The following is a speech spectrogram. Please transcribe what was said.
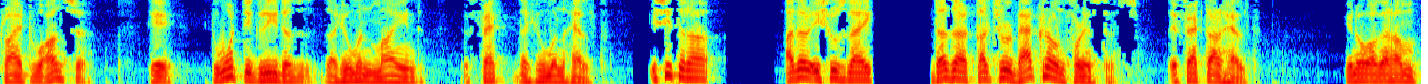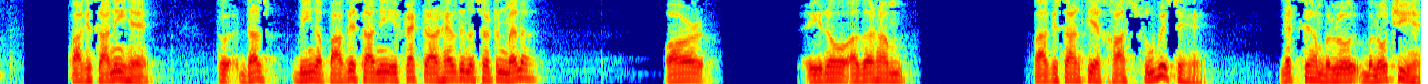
try to answer کہ to what degree does the human mind affect the human health اسی طرح other issues like does our cultural background for instance affect our health you know اگر ہم پاکستانی ہیں، تو does being a Pakistani affect our health in certain manner اور یو نو اگر ہم پاکستان کے ایک خاص صوبے سے ہیں لیٹ سے ہم بلوچی ہیں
